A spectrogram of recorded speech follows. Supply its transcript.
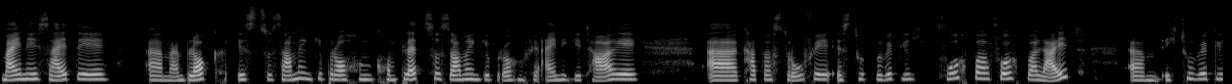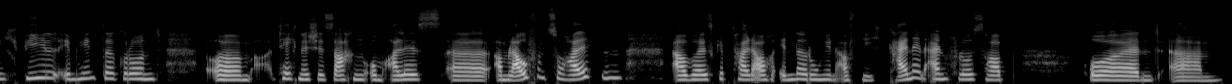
meine Seite, äh, mein Blog ist zusammengebrochen, komplett zusammengebrochen für einige Tage. Äh, Katastrophe. Es tut mir wirklich furchtbar, furchtbar leid. Ähm, ich tue wirklich viel im Hintergrund, ähm, technische Sachen, um alles, äh, am Laufen zu halten. Aber es gibt halt auch Änderungen, auf die ich keinen Einfluss habe. Und, ähm,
